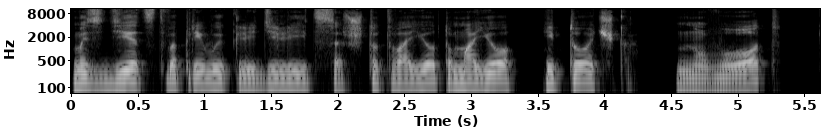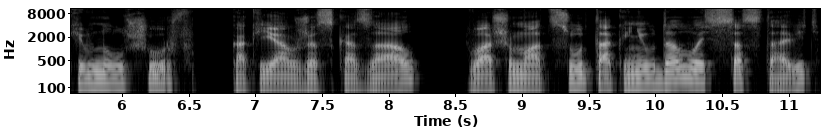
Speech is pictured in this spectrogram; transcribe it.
Мы с детства привыкли делиться, что твое, то мое, и точка. «Ну вот», — кивнул Шурф, — «как я уже сказал, вашему отцу так и не удалось составить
